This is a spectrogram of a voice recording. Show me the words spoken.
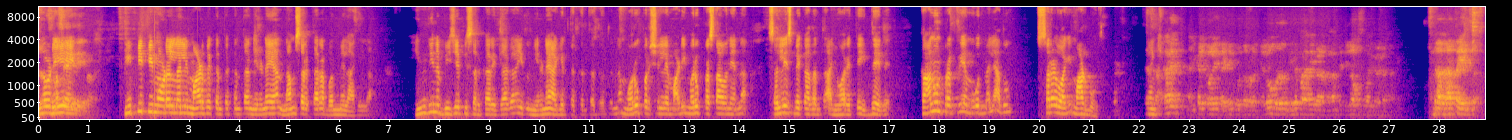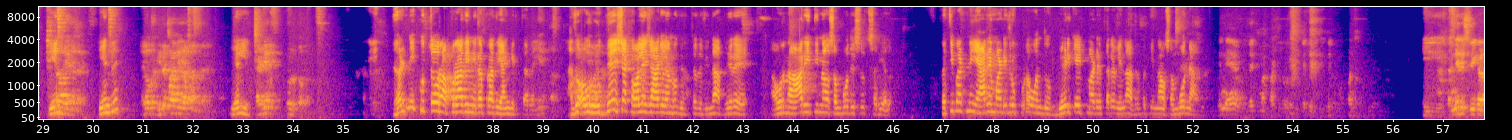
ನೋಡಿ. ಪಿ ಪಿ ಪಿ ಮಾಡೆಲ್ನಲ್ಲಿ ಮಾಡ್ಬೇಕಂತಕ್ಕಂಥ ನಿರ್ಣಯ ನಮ್ಮ ಸರ್ಕಾರ ಬಂದ ಮೇಲೆ ಆಗಿಲ್ಲ ಹಿಂದಿನ ಬಿ ಜೆ ಪಿ ಸರ್ಕಾರ ಇದ್ದಾಗ ಇದು ನಿರ್ಣಯ ಆಗಿರ್ತಕ್ಕಂಥದ್ದು. ಅದನ್ನು ಮರುಪರಿಶೀಲನೆ ಮಾಡಿ ಮರು ಪ್ರಸ್ತಾವನೆಯನ್ನು ಸಲ್ಲಿಸಬೇಕಾದಂಥ ಅನಿವಾರ್ಯತೆ ಇದ್ದೇ ಇದೆ. ಕಾನೂನು ಪ್ರಕ್ರಿಯೆ ಮುಗಿದ ಮೇಲೆ ಅದು ಸರಳವಾಗಿ ಮಾಡಬಹುದು ಥ್ಯಾಂಕ್ ಯು ಏನು ಏನ್ರಿ? ಎಲ್ಲಿ. ಧರಣಿ ಕೂತವ್ರ ಅಪರಾಧಿ ನಿರಪರಾಧಿ ಹೆಂಗಿರ್ತಾರೆ? ಅದು ಅವ್ರ ಉದ್ದೇಶ ಕಾಲೇಜ್ ಆಗ್ಲಿ ಅನ್ನೋದು ಇರ್ತದೆ. ವಿನ ಬೇರೆ ಅವ್ರನ್ನ ಆ ರೀತಿ ನಾವು ಸಂಬೋಧಿಸೋದು ಸರಿಯಲ್ಲ. ಪ್ರತಿಭಟನೆ ಯಾರೇ ಮಾಡಿದ್ರು ಕೂಡ ಒಂದು ಬೇಡಿಕೆ ಇಟ್ಟು ಮಾಡಿರ್ತಾರೆ. ವಿನ ಅದ್ರ ಬಗ್ಗೆ ನಾವು ಸಂಬೋಧನೆ ಆಗ ಈ ಶ್ರೀಗಳ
